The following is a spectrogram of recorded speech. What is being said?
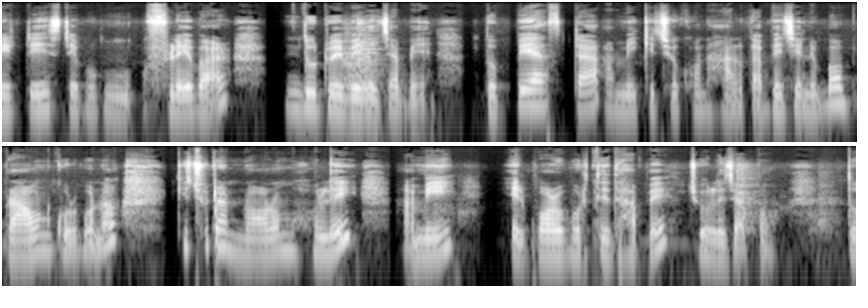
এর টেস্ট এবং ফ্লেভার দুটোই বেড়ে যাবে। তো পেঁয়াজটা আমি কিছুক্ষণ হালকা ভেজে নেব ব্রাউন করব না, কিছুটা নরম হলেই আমি এর পরবর্তী ধাপে চলে যাব। তো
